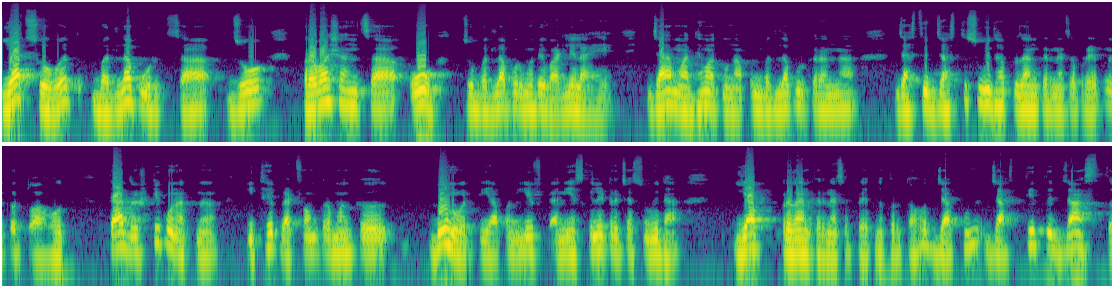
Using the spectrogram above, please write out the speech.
याचसोबत बदलापूरचा जो प्रवाशांचा ओघ जो बदलापूरमध्ये वाढलेला आहे ज्या माध्यमातून आपण बदलापूरकरांना जास्तीत जास्त सुविधा प्रदान करण्याचा प्रयत्न करतो आहोत त्या दृष्टिकोनातनं इथे प्लॅटफॉर्म क्रमांक दोनवरती आपण लिफ्ट आणि एस्केलेटरच्या सुविधा या प्रदान करण्याचा प्रयत्न करत आहोत ज्यातून जास्तीत जास्त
